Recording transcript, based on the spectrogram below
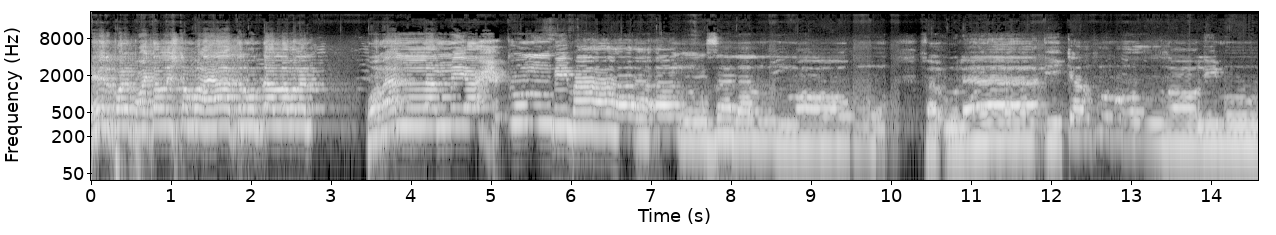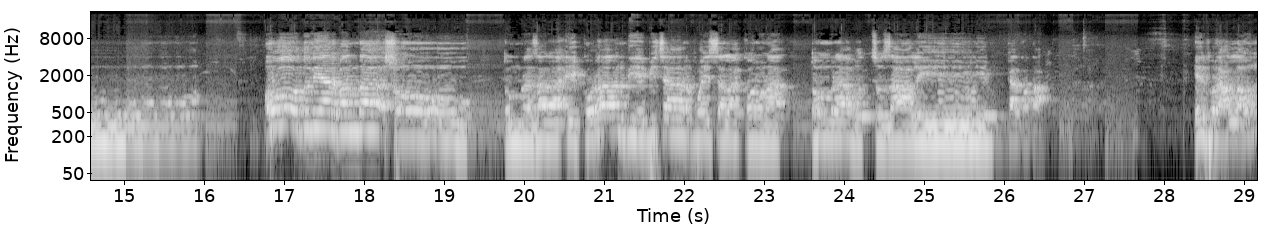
এরপরে 45 নম্বর আয়াতের মধ্যে আল্লাহ বলেন ومن لم يحكم بما أنزل الله فأولئك هم الظالمون ও দুনিয়ার বান্দা শোনো তোমরা যারা এই কোরআন দিয়ে বিচার ফয়সালা করো না, তোমরা হচ্ছ জালিম। কার কথা? এরপরে আল্লাহ অন্য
